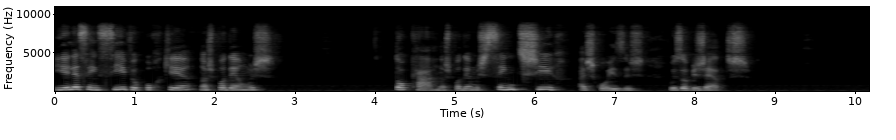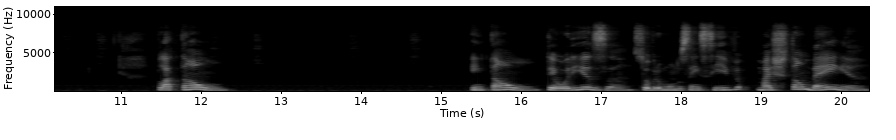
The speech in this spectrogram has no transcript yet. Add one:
E ele é sensível porque nós podemos tocar, nós podemos sentir as coisas, os objetos. Platão então teoriza sobre o mundo sensível, mas também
